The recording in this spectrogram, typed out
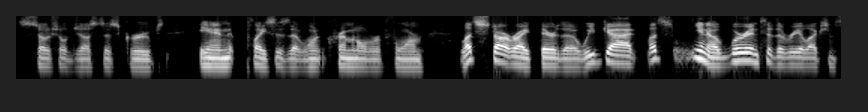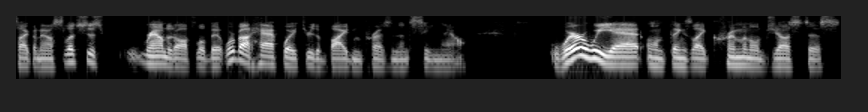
social justice groups in places that want criminal reform. Let's start right there, though. We've got, let's, you know, we're into the reelection cycle now. So let's just round it off a little bit. We're about halfway through the Biden presidency now. Where are we at on things like criminal justice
